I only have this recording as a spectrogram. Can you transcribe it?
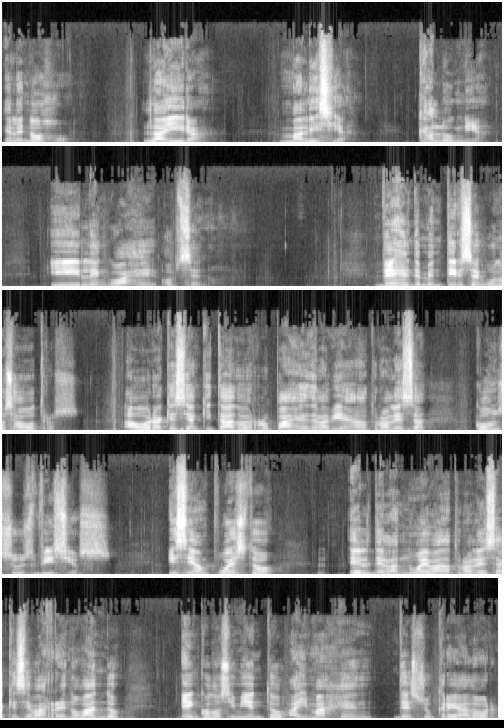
el enojo, la ira, malicia, calumnia y lenguaje obsceno. Dejen de mentirse unos a otros ahora que se han quitado el ropaje de la vieja naturaleza con sus vicios y se han puesto el de la nueva naturaleza que se va renovando en conocimiento a imagen de su creador.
